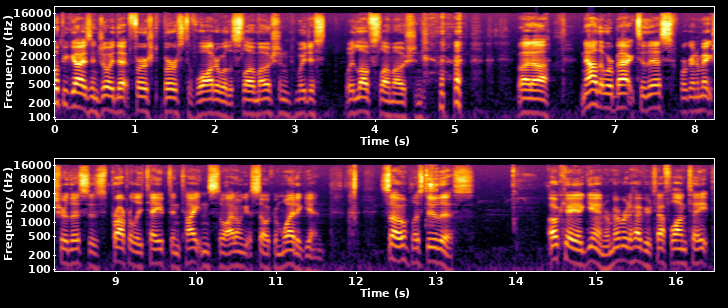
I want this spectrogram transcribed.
Hope you guys enjoyed that first burst of water with a slow motion. We just, we love slow motion. but uh, now that we're back to this, we're gonna make sure this is properly taped and tightened so I don't get soaking wet again. So let's do this. Okay, again, remember to have your Teflon tape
